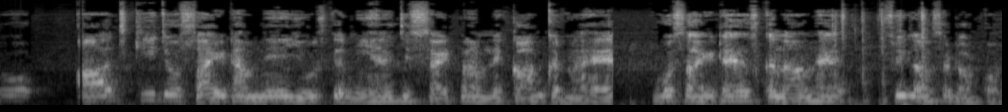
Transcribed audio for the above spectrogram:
तो आज की जो साइट हमने यूज़ करनी है, जिस साइट पर हमने काम करना है, वो साइट है, उसका नाम है freelancer dot com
